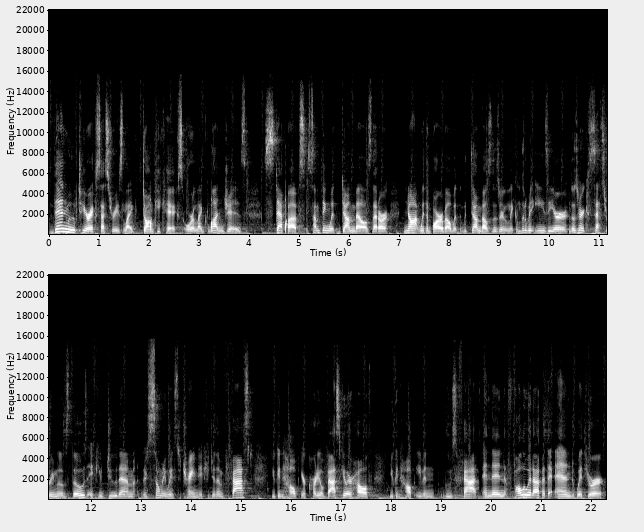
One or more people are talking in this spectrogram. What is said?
then move to your accessories like donkey kicks or like lunges, step ups, something with dumbbells that are not with a barbell, with, with dumbbells. Those are like a little bit easier. Those are accessory moves. Those, if you do them, there's so many ways to train. If you do them fast, you can help your cardiovascular health. You can help even lose fat. And then follow it up at the end with your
